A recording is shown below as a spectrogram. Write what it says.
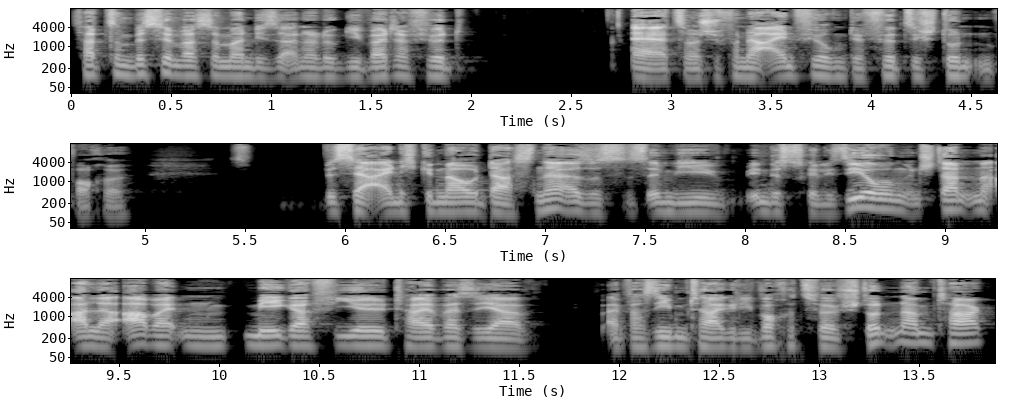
Es hat so ein bisschen was, wenn man diese Analogie weiterführt, äh, zum Beispiel von der Einführung der 40-Stunden-Woche. Ist ja eigentlich genau das, ne? Also es ist irgendwie Industrialisierung entstanden, alle arbeiten mega viel, teilweise ja einfach sieben Tage die Woche, zwölf Stunden am Tag.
